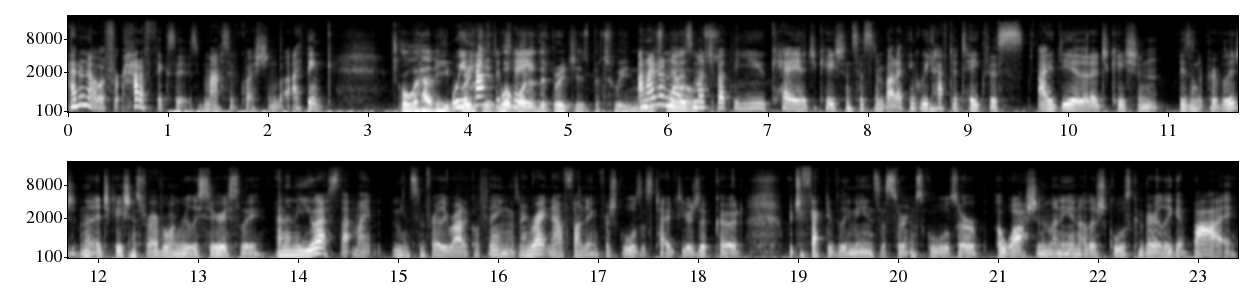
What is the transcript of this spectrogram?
I don't know if, how to fix it is a massive question. But I think or how do you bridge it? What, take, what, are the bridges between? And I don't worlds? know as much about the UK education system, but I think we'd have to take this idea that education isn't a privilege and that education is for everyone really seriously. And in the US, that might mean some fairly radical things. I mean, right now, funding for schools is tied to your zip code, which effectively means that certain schools are awash in money and other schools can barely get by.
